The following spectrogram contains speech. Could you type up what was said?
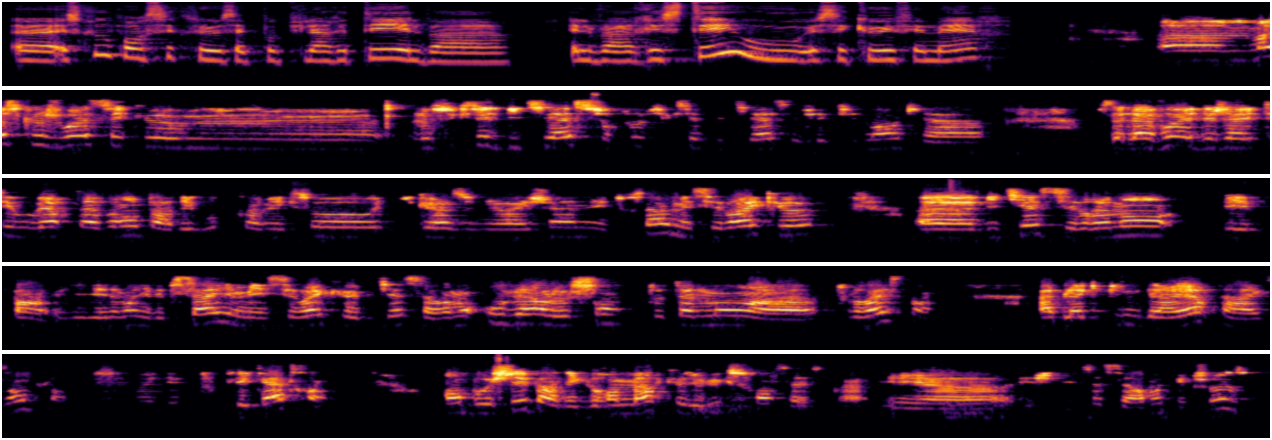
Euh, Est-ce que vous pensez que cette popularité, elle va, elle va rester ou c'est que éphémère? Euh, Moi, ce que je vois, c'est que hum, le succès de BTS, surtout le succès de BTS, effectivement, qui a la voie a déjà été ouverte avant par des groupes comme EXO, Girls' Generation et tout ça, mais c'est vrai que euh, BTS, c'est vraiment, et, évidemment, il y avait Psy, mais c'est vrai que BTS a vraiment ouvert le champ totalement à tout le reste. À Blackpink derrière, par exemple, ont été toutes les quatre embauchées par des grandes marques de luxe françaises. Et, euh, et je dis ça, c'est vraiment quelque chose.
